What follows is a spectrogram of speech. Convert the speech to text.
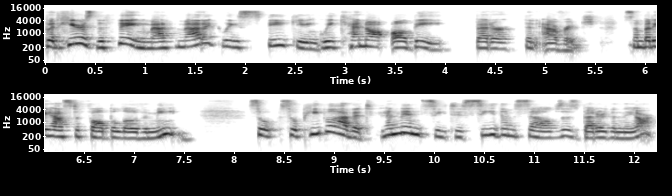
But here's the thing mathematically speaking we cannot all be better than average. Somebody has to fall below the mean. So so people have a tendency to see themselves as better than they are.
